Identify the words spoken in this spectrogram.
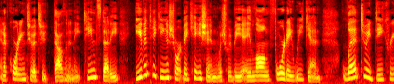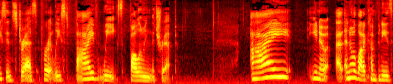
And according to a 2018 study, even taking a short vacation, which would be a long four day weekend, led to a decrease in stress for at least five weeks following the trip. I, you know, I know a lot of companies,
